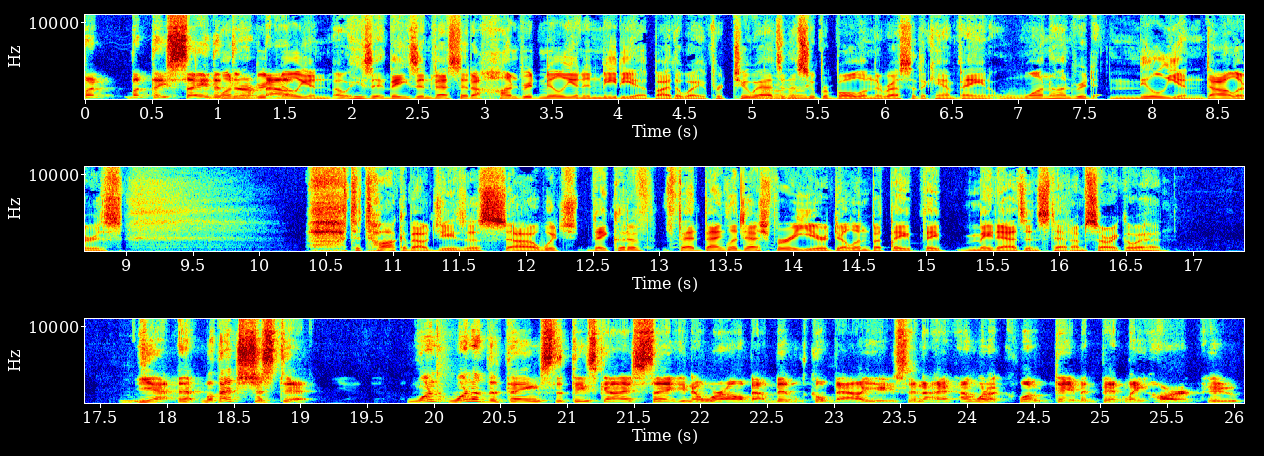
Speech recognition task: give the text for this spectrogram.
But but they say that 100 they're about million. Oh, he's he's invested hundred million in media. By the way, for 2 ads mm-hmm. in the mm-hmm. Super Bowl and the rest of the campaign, one hundred million dollars to talk about Jesus, uh, which they could have fed Bangladesh for a year, Dillon, but they they made ads instead. I'm sorry. Go ahead. Yeah, uh, well, that's just it. One one of the things that these guys say, you know, we're all about biblical values, and I, I want to quote David Bentley Hart, who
